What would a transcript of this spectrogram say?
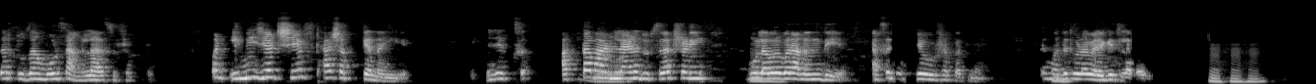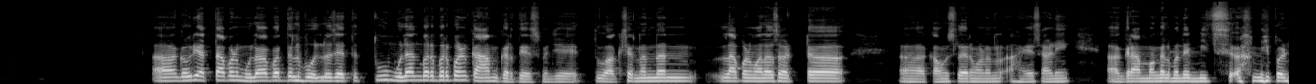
तर तुझा मूड चांगला असू शकतो. पण इमिजिएट शिफ्ट हा शक्य नाहीये. म्हणजे आत्ता भांडला आणि दुसऱ्या क्षणी मुलाबरोबर आनंदी आहे असं शक्य होऊ शकत नाही. मध्ये थोडा वेळ घेतला पाहिजे. गौरी आता आपण मुलाबद्दल बोललोच आहे तर तू मुलांबरोबर पण काम करतेस. म्हणजे तू अक्षरनंदनला पण मला असं वाटतं काउन्सलर म्हणून आहेस आणि ग्राममंगलमध्ये मीच मी पण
